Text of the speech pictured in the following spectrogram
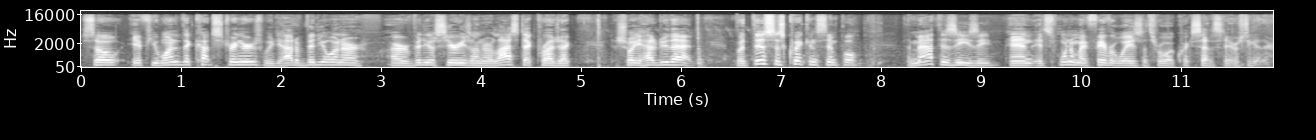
So if you wanted to cut stringers, we had a video on our, our video series on our last deck project to show you how to do that. But this is quick and simple. The math is easy, and it's one of my favorite ways to throw a quick set of stairs together.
